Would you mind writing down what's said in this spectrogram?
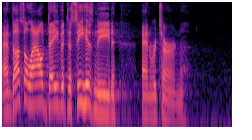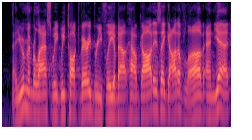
and thus allowed David to see his need and return. Now, you remember last week we talked very briefly about how God is a God of love, and yet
